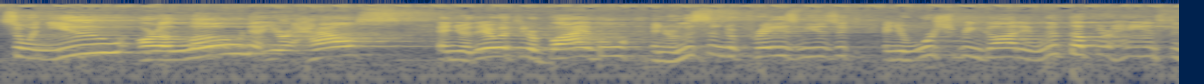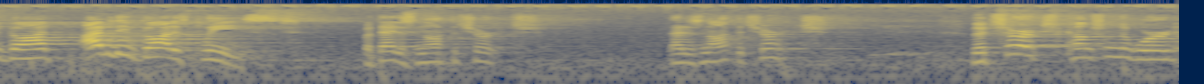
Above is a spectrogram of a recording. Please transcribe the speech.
So when you are alone at your house and you're there with your Bible and you're listening to praise music and you're worshiping God and lift up your hands to God, I believe God is pleased. But that is not the church. That is not the church. The church comes from the word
